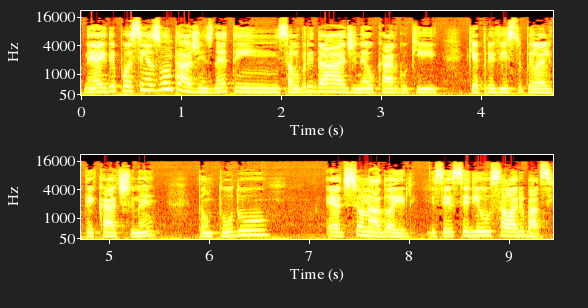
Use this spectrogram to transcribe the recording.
né? Aí depois tem as vantagens, né? Tem insalubridade, né? O cargo que, que é previsto pela LTCAT, né? Então, tudo é adicionado a ele. Esse seria o salário base.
